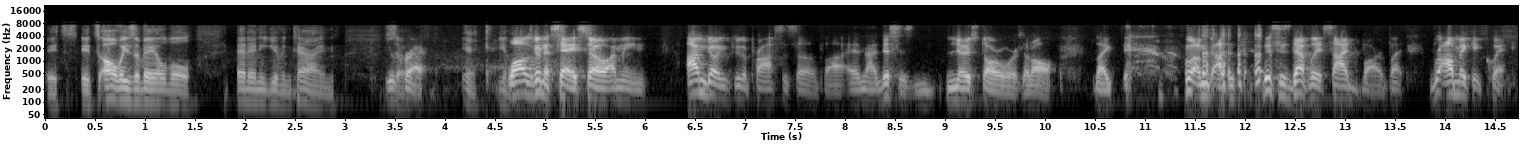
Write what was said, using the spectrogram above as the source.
it's it's always available at any given time. You're So, correct. Yeah, you know, Well, I was gonna say, so I mean, I'm going through the process of, uh, and I, this is no Star Wars at all. Like, I, this is definitely a sidebar, but I'll make it quick.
